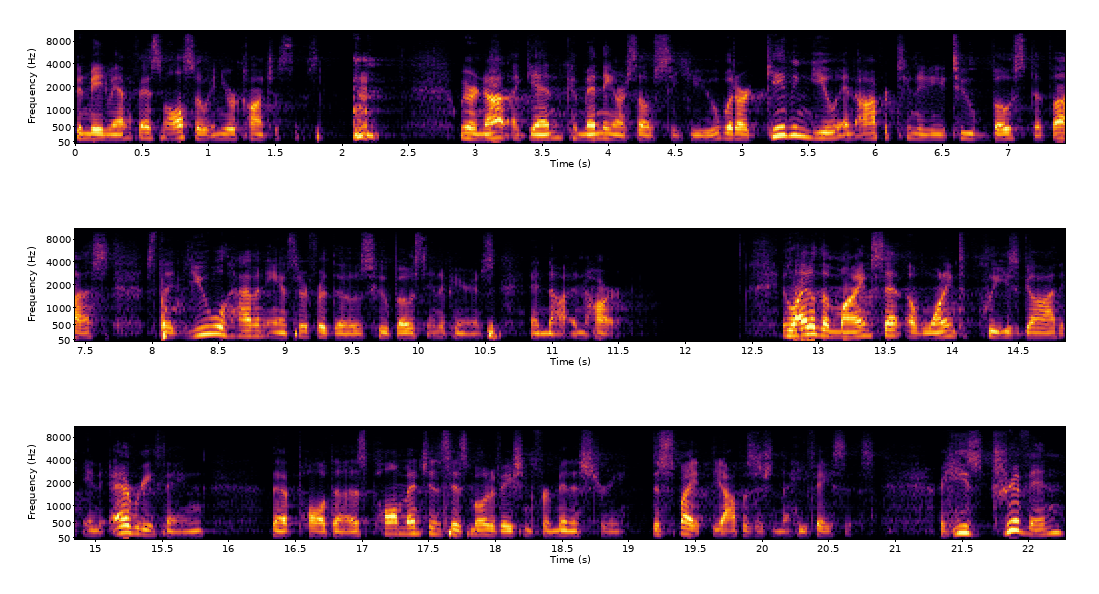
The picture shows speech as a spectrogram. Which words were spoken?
been made manifest also in your consciousness. we are not, again, commending ourselves to you, but are giving you an opportunity to boast of us, so that you will have an answer for those who boast in appearance and not in heart. In light of the mindset of wanting to please God in everything, that Paul does, Paul mentions his motivation for ministry, despite the opposition that he faces. He's driven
